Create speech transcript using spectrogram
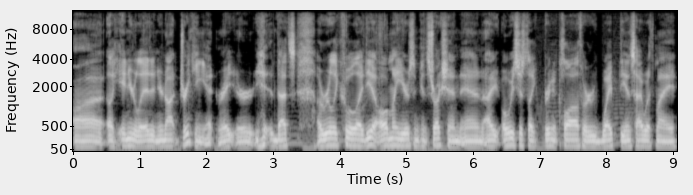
uh, like in your lid and you're not drinking it, right? You're, that's a really cool idea. All my years in construction, and I always just like bring a cloth or wipe the inside with my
